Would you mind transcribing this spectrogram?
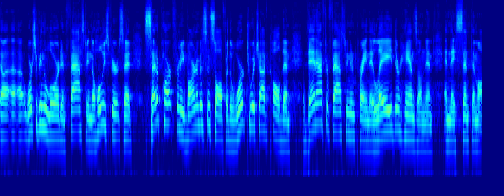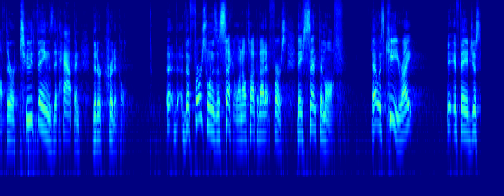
uh, uh, uh, worshiping the Lord and fasting, the Holy Spirit said, "Set apart for me Barnabas and Saul for the work to which I've called them." Then, after fasting and praying, they laid their hands on them and they sent them off. There are two things that happen that are critical. Uh, the first one is the second one. I'll talk about it first. They sent them off. That was key, right? If they had just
